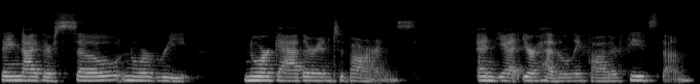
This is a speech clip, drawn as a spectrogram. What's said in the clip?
They neither sow nor reap, nor gather into barns, and yet your heavenly Father feeds them.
